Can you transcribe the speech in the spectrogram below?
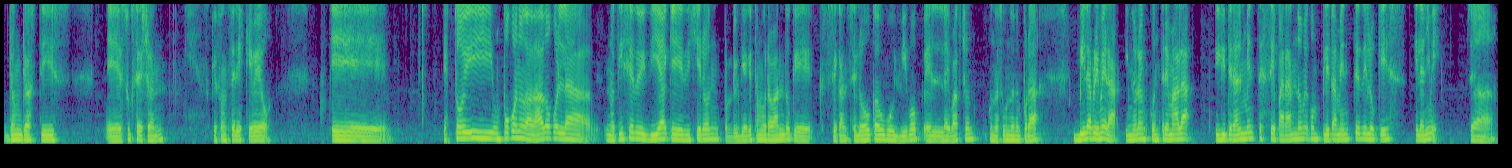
Young Justice, eh, Succession, que son series que veo. Estoy un poco anodadado con la noticia de hoy día que dijeron, por el día que estamos grabando, que se canceló Cowboy Bebop, el live action, una segunda temporada. Vi la primera y no la encontré mala, literalmente separándome completamente de lo que es el anime. O sea,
